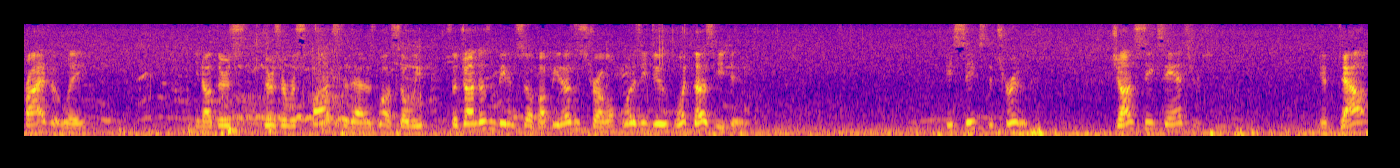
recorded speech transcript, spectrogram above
privately, you know, there's there's a response to that as well. So we so John doesn't beat himself up. He doesn't struggle. What does he do? What does he do? He seeks the truth. John seeks answers. If doubt,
